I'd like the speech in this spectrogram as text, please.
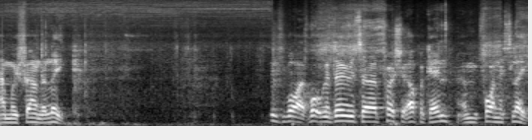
And we found a leak. Right, what we're going to do is uh, pressure it up again and find this leak.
